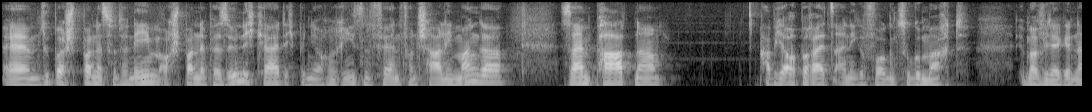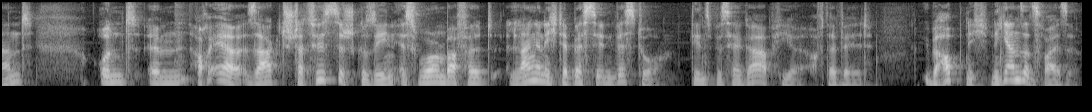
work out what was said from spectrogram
ähm, super spannendes Unternehmen, auch spannende Persönlichkeit. Ich bin ja auch ein Riesenfan von Charlie Munger, seinem Partner. Habe ich auch bereits einige Folgen zu gemacht, immer wieder genannt. Und ähm, auch er sagt, statistisch gesehen ist Warren Buffett lange nicht der beste Investor, den es bisher gab hier auf der Welt. Überhaupt nicht, nicht ansatzweise.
